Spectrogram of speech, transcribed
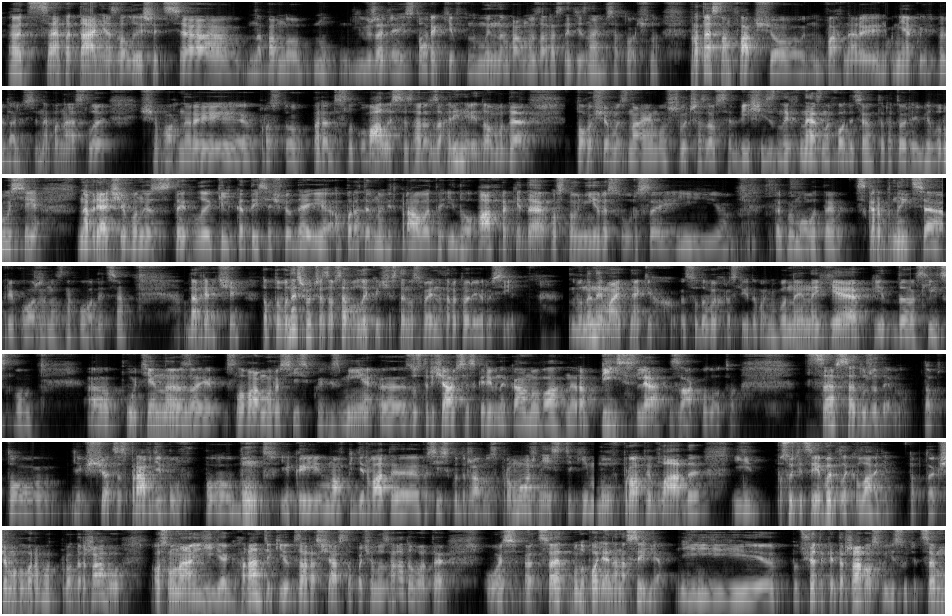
Е, Це питання залишиться, напевно, ну вже для істориків. Ми, напевно, зараз не дізнаємося точно. Проте сам факт, що вагнери ніякої відповідальності не понесли, що вагнери просто передислокувалися. Зараз взагалі невідомо де. Того, що ми знаємо, швидше за все, більшість з них не знаходиться на території Білорусі. Навряд чи вони встигли кілька тисяч людей оперативно відправити і до Африки, де основні ресурси, і, так би мовити, скарбниця Пригожина знаходиться. Навряд чи. Тобто вони швидше за все велику частину своєї на території Росії. Вони не мають ніяких судових розслідувань, вони не є під слідством. Е, Путін, за словами російських ЗМІ, е, зустрічався з керівниками Вагнера після заколоту. Це все дуже дивно. Тобто, якщо це справді був бунт, який мав підірвати російську державну спроможність, який був проти влади, і по суті це є виклик владі. Тобто, якщо ми говоримо про державу, основна її як гарант, який от зараз часто почали згадувати, ось це монополія на насилля. І що таке держава в своїй суті? Це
